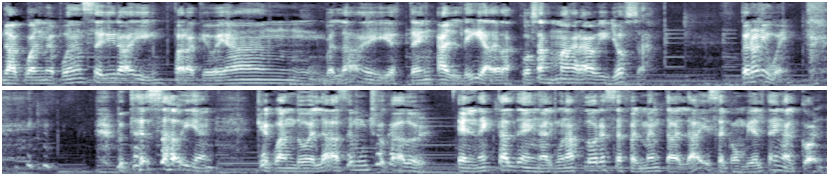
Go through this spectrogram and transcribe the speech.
la cual me pueden seguir ahí para que vean, ¿verdad? Y estén al día de las cosas maravillosas. Pero anyway, ustedes sabían que cuando, ¿verdad? Hace mucho calor, el néctar de algunas flores se fermenta, ¿verdad? Y se convierte en alcohol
